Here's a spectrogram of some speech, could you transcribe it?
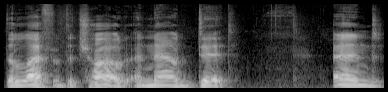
the life of the child are now dead. And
